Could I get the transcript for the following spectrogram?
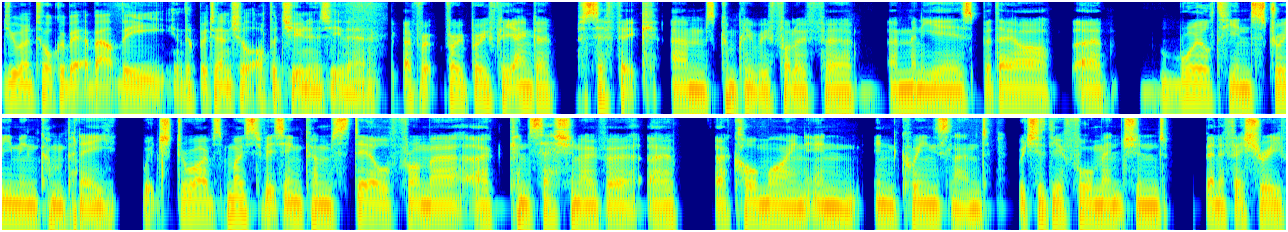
do you want to talk a bit about the the potential opportunity there? Very briefly, Anglo Pacific um, is a company we followed for uh, many years, but they are a royalty and streaming company which derives most of its income still from a, a concession over a, a, coal mine in in Queensland, which is the aforementioned beneficiary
